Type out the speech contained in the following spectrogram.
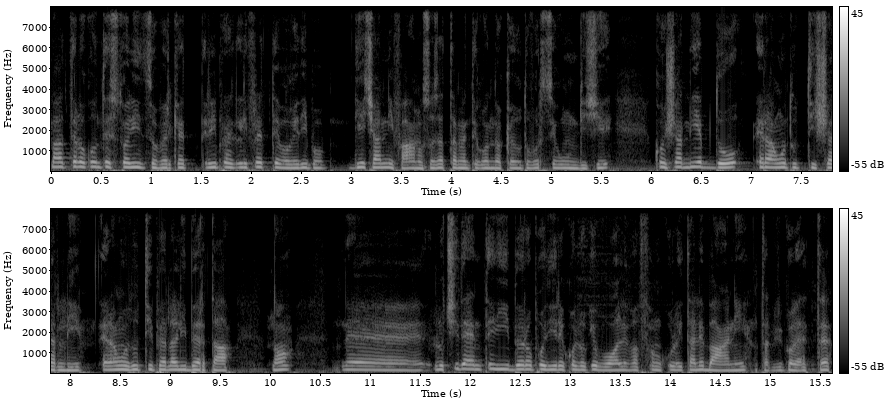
Ma te lo contestualizzo perché riflettevo che tipo dieci anni fa, non so esattamente quando è accaduto, forse 11, con Charlie Hebdo eravamo tutti Charlie, eravamo tutti per la libertà, no? Eh, L'Occidente libero può dire quello che vuole, vaffanculo i talebani, tra virgolette,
